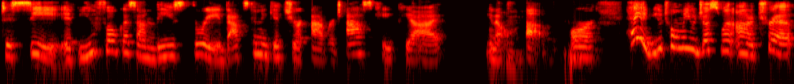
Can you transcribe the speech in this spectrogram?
to see if you focus on these three that's going to get your average ask kpi you know, mm. up. Or, hey, you told me you just went on a trip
